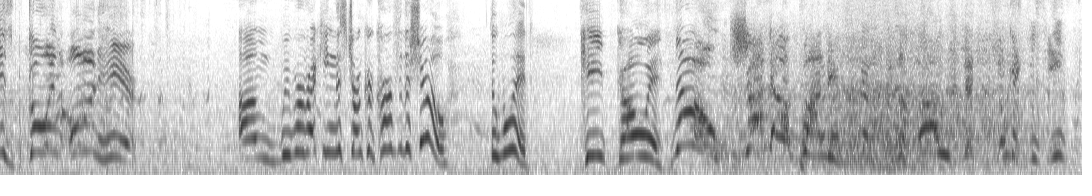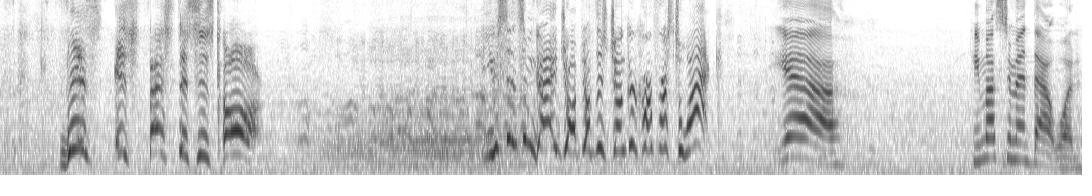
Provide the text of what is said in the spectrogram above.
Is going on here? Um, we were wrecking this drunker car for the show. The wood. Keep going. No! Shut up, Bundy! Okay, he- this is Festus's car. You said some guy dropped off this junker car for us to whack. Yeah. He must have meant that one.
